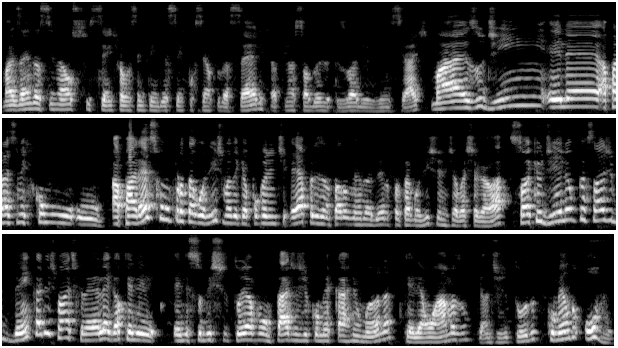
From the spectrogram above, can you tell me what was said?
Mas ainda assim não é o suficiente para você entender 100% da série, afinal é só dois episódios iniciais. Mas o Jin, ele é, aparece meio que como o aparece como protagonista, mas daqui a pouco a gente é apresentado o verdadeiro protagonista, a gente já vai chegar lá. Só que o Jin ele é um personagem bem carismático, né? É legal que ele ele substitui a vontade de comer carne humana, que ele é um Amazon, que antes de tudo, comendo ovo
